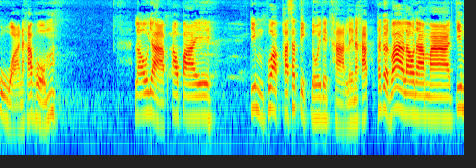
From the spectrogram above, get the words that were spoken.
กั่วนะครับผม เราอย่าเอาไปจิ้มพวกพลาสติกโดยเด็ดขาดเลยนะครับ ถ้าเกิดว่าเรานำมาจิ้ม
